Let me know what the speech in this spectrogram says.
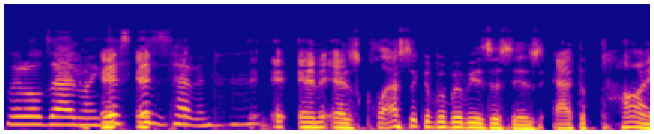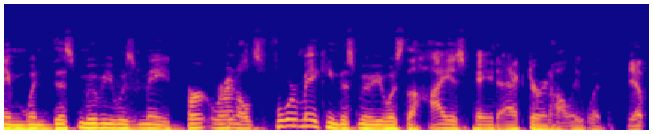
little dad like And- this. This and- is heaven. A- And as classic of a movie as this is, at the time when this movie was made, Burt Reynolds, for making this movie, was the highest paid actor in Hollywood. Yep.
